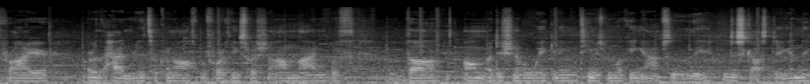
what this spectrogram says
prior, or that hadn't really taken off before things switched to online with the um, addition of Owakening, the team's been looking absolutely disgusting, and they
